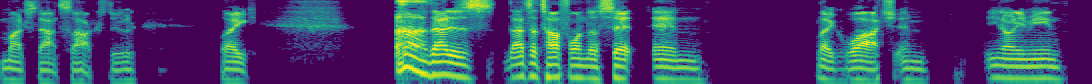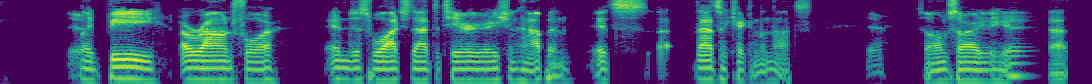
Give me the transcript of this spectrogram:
much that sucks, dude. Like, that is that's a tough one to sit and like watch and you know what I mean, Yeah. like be around for and just watch that deterioration happen. It's uh, that's a kick in the nuts. Yeah. So I'm sorry to hear that.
